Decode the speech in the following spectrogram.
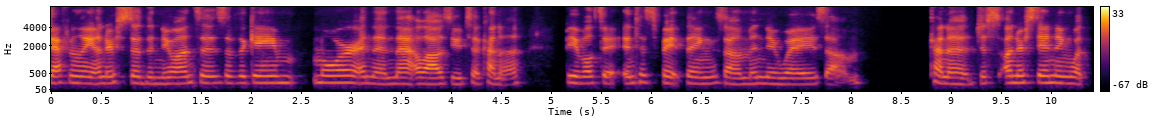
definitely understood the nuances of the game more. And then that allows you to kind of be able to anticipate things um, in new ways. Um, kind of just understanding what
